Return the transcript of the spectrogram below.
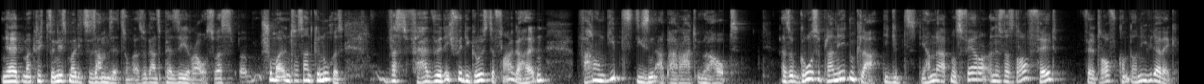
Ja, man kriegt zunächst mal die Zusammensetzung, also ganz per se raus, was äh, schon mal interessant genug ist. Was würde ich für die größte Frage halten? Warum gibt es diesen Apparat überhaupt? Also große Planeten, klar, die gibt es. Die haben eine Atmosphäre und alles, was drauf fällt, fällt drauf, kommt auch nie wieder weg.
